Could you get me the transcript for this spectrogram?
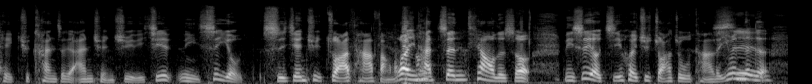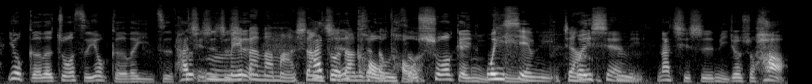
可以去看这个安全距离。其实你是有时间去抓他防，万一他真跳的时候，你是有机会去抓住他的。因为那个又隔了桌子，又隔了椅子，他其实只是没办法马上做到口头说给你威胁你这样威胁你。那其实你就说好。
